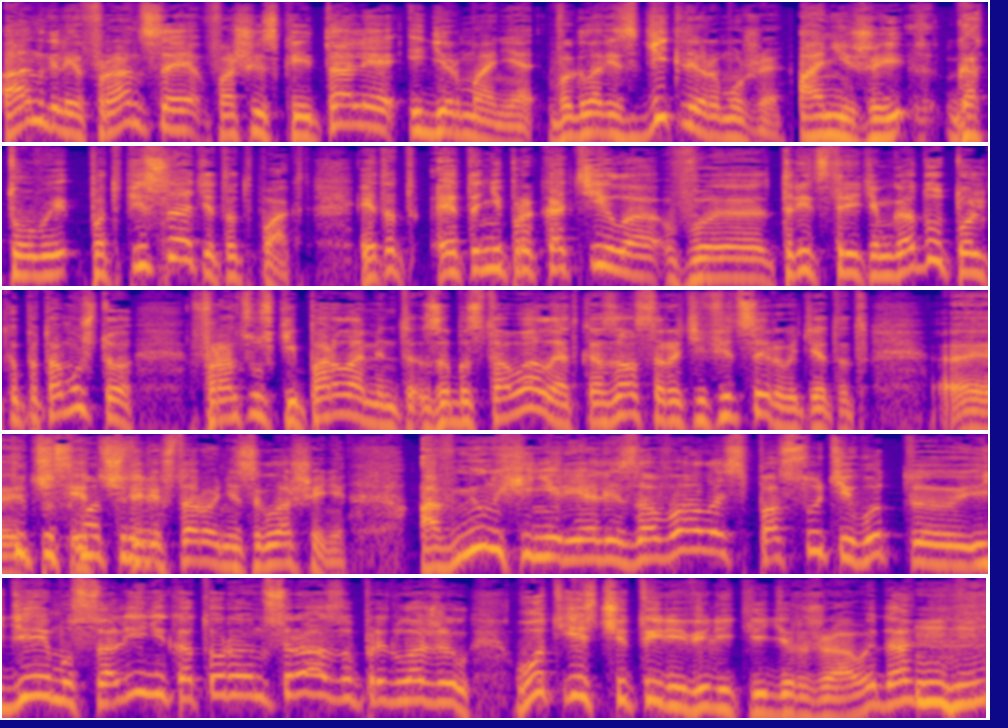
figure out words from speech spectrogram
Англия, Франция, фашистская Италия и Германия во главе с Гитлером уже, они же готовы подписать этот пакт. Этот, это не прокатило в 30 1933 году только потому, что французский парламент забастовал и отказался ратифицировать этот, э, это четырехстороннее соглашение. А в Мюнхене реализовалась, по сути, вот э, идея Муссолини, которую он сразу предложил. Вот есть четыре великие державы, да, угу.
